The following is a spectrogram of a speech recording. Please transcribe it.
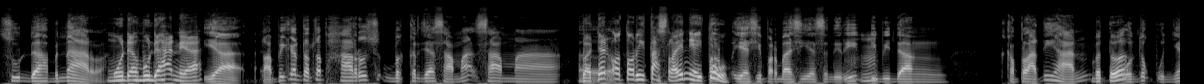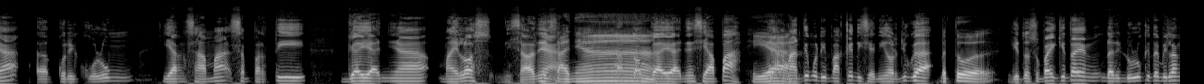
sudah benar. Mudah-mudahan ya. Iya, tapi kan tetap harus bekerja sama sama Badan otoritas lain yaitu per- ya si Perbasinya sendiri Mm-mm. di bidang kepelatihan betul. untuk punya eh, kurikulum yang sama seperti gayanya Milos misalnya Misalnya. atau gayanya siapa Iya. yang nanti mau dipakai di senior juga Betul. gitu supaya kita yang dari dulu kita bilang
